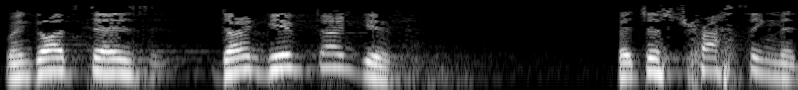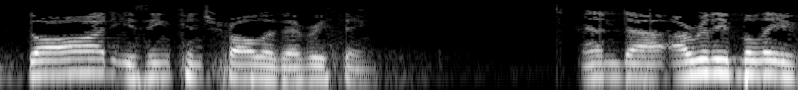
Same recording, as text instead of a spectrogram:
When God says don't give, don't give. But just trusting that God is in control of everything. And uh, I really believe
